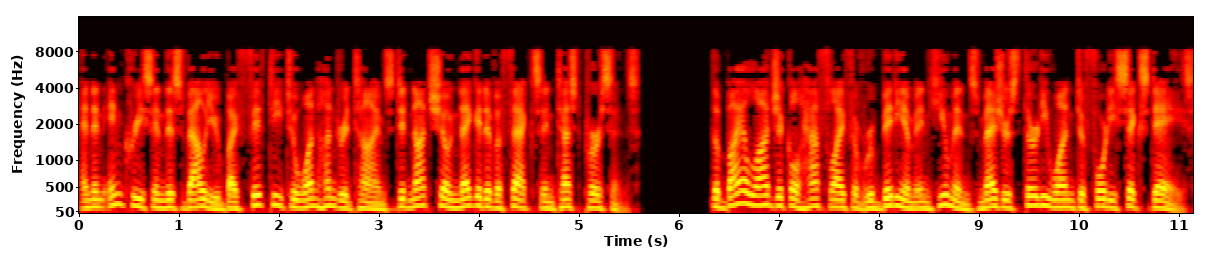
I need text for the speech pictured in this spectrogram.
and an increase in this value by 50 to 100 times did not show negative effects in test persons. The biological half-life of rubidium in humans measures 31 to 46 days.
